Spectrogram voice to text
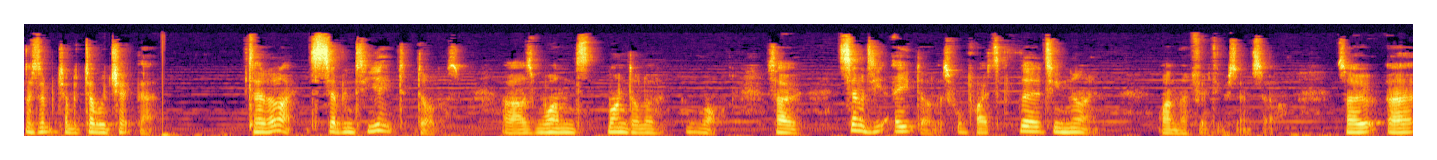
let's double check that. Seventy-eight dollars. Uh, I was one one dollar wrong. So seventy-eight dollars, full price, thirty-nine on the fifty percent sale. So uh,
